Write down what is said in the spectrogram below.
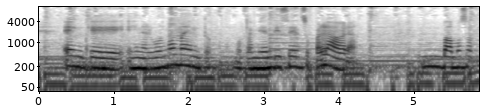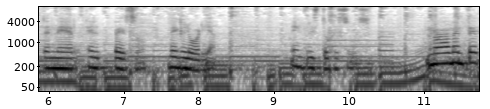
en que en algún momento, como también dice en su palabra, vamos a obtener el peso de gloria en Cristo Jesús. Nuevamente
